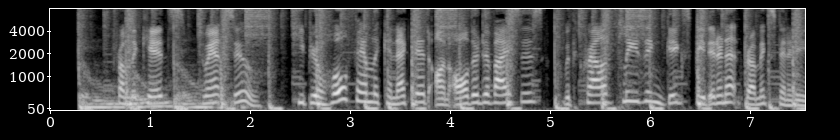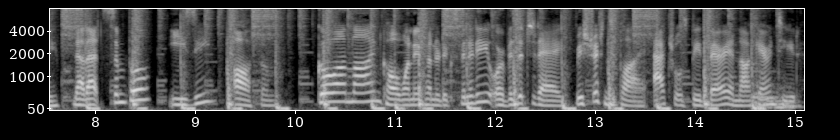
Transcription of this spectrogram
From the kids to Aunt Sue. Keep your whole family connected on all their devices with crowd pleasing gig speed internet from Xfinity. Now that's simple, easy, awesome. Go online, call 1 800 Xfinity, or visit today. Restrictions apply. Actual speed vary and not guaranteed.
